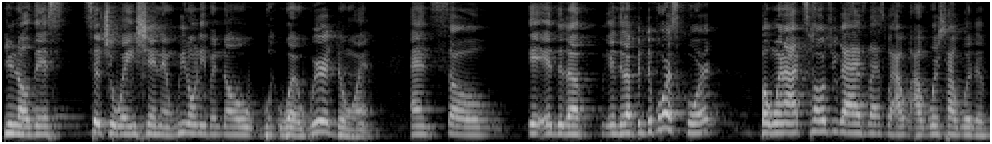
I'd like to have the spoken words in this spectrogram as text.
you know, this situation, and we don't even know wh- what we're doing? And so it ended up ended up in divorce court. But when I told you guys last week, I, I wish I would have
